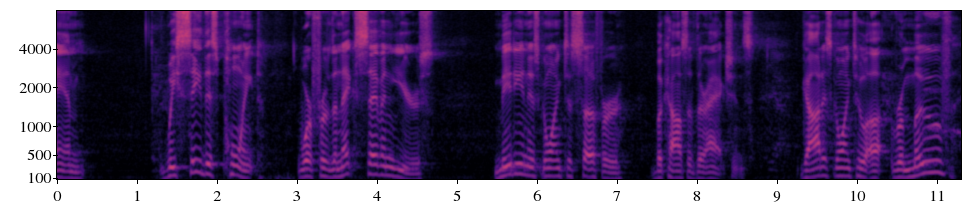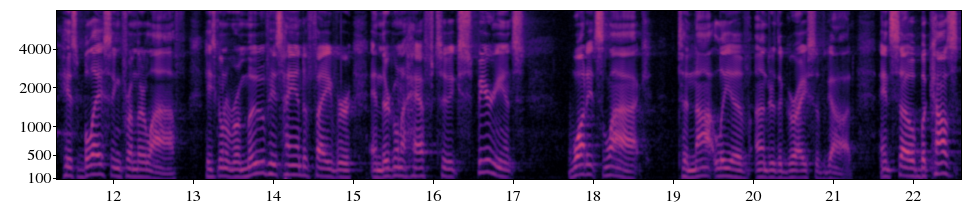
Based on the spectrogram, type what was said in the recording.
And we see this point where for the next seven years, Midian is going to suffer because of their actions. God is going to uh, remove his blessing from their life. He's going to remove his hand of favor, and they're going to have to experience what it's like to not live under the grace of God. And so, because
